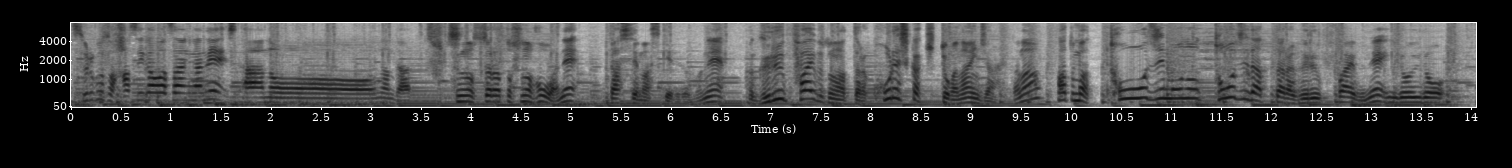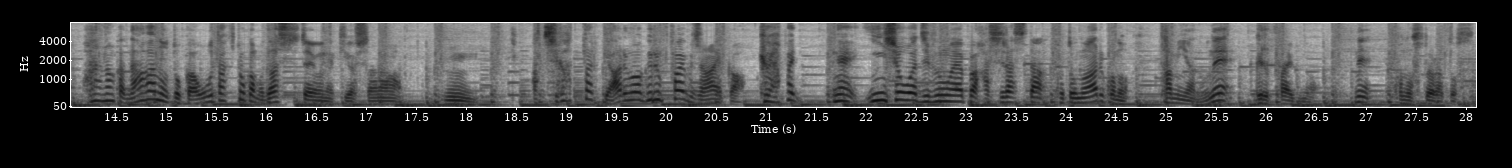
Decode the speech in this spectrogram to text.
それこそ長谷川さんがねあのー、なんだ普通のストラトスの方はね出してますけれどもねグループ5となったらこれしかキットがないんじゃないかな。あとまあ当時もの当時だったらグループ5ねいろいろあなんか長野とか大滝とかも出してたような気がしたな。うん。あ違ったっけ？あれはグループ5じゃないか。今日やっぱりね印象は自分はやっぱり走らせたことのあるこのタミヤのねグループ5のねこのストラトス。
